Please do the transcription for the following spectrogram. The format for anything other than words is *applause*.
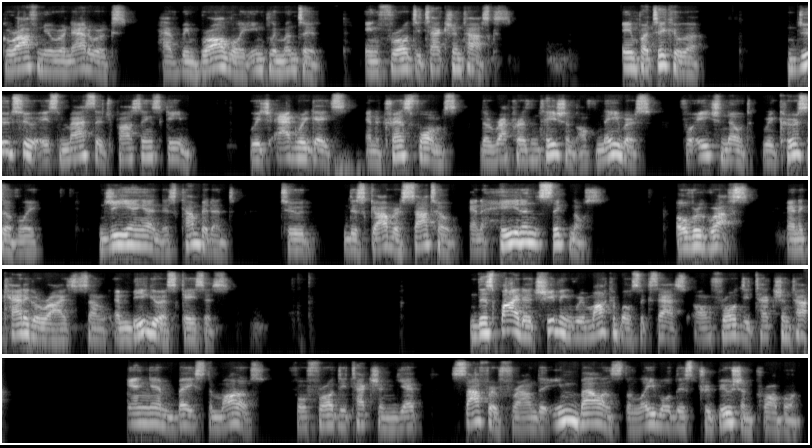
graph neural networks have been broadly implemented in fraud detection tasks. In particular, due to its message passing scheme, which aggregates and transforms the representation of neighbors for each node recursively, GNN is competent to discover subtle and hidden signals over graphs and categorize some ambiguous cases. Despite achieving remarkable success on fraud detection tasks, GNN-based models for fraud detection yet suffer from the imbalanced label distribution problem.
